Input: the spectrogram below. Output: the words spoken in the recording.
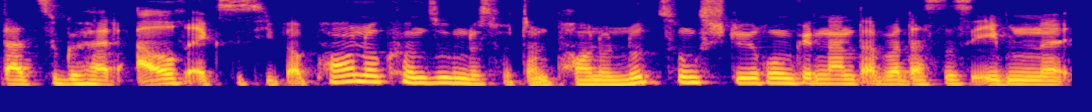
Dazu gehört auch exzessiver Pornokonsum. Das wird dann Pornonutzungsstörung genannt, aber das ist eben eine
